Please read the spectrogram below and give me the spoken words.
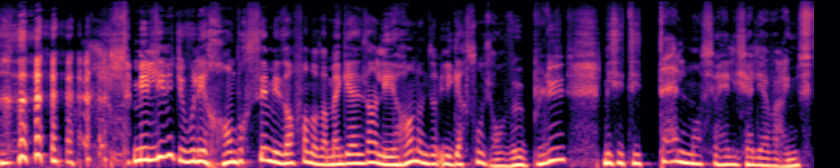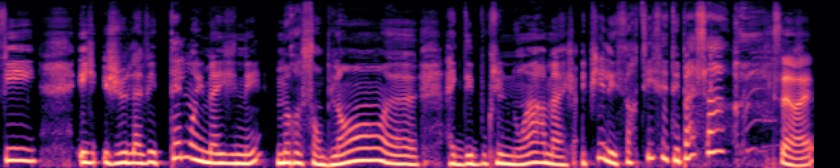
mais limite, je voulais rembourser mes enfants dans un magasin, les rendre en disant Les garçons, j'en veux plus. Mais c'était tellement surréel, j'allais avoir une fille. Et je l'avais tellement imaginé, me ressemblant, euh, avec des boucles noires, machin. Et puis elle est sortie, c'était pas ça. C'est vrai.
